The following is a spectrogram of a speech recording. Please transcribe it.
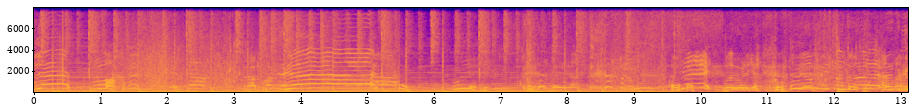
Yes. Et ça c'est la première Yes Oui Yes Bravo les gars Putain, let's go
